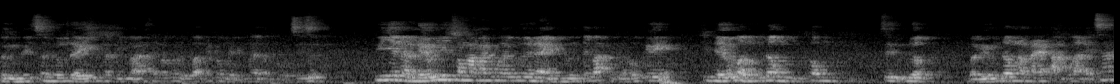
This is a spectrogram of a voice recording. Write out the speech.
từng cái sân hướng đấy mà tính toán xem nó có được vận hay không để chúng ta tổng tổ xây dựng. Tuy nhiên là nếu như trong năm 2020 này hướng tây bắc thì là ok. Chứ nếu mà hướng đông thì không xây dựng được bởi vì hướng đông năm nay phạm qua lại sát.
